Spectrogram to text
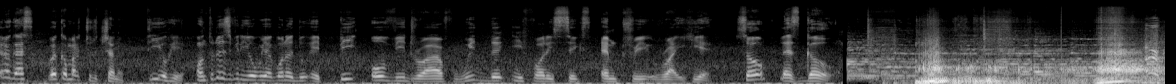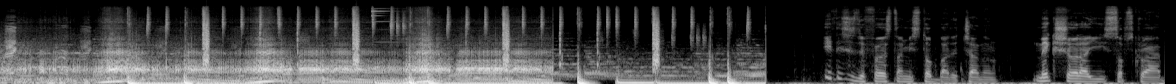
Hello guys, welcome back to the channel. Theo here. On today's video, we are going to do a POV drive with the E46 M3 right here. So let's go. Perfect. Perfect. If this is the first time you stop by the channel, make sure that you subscribe,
